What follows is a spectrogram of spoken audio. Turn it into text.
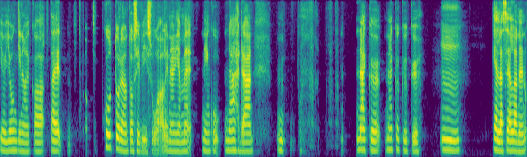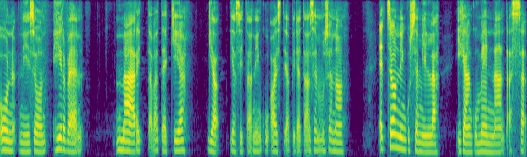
jo jonkin aikaa, tai kulttuuri on tosi visuaalinen ja me niin kuin nähdään näkö, näkökyky, Mm. kellä sellainen on, niin se on hirveän määrittävä tekijä ja, ja sitä niin kuin aistia pidetään semmoisena, että se on niin kuin se, millä ikään kuin mennään tässä,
